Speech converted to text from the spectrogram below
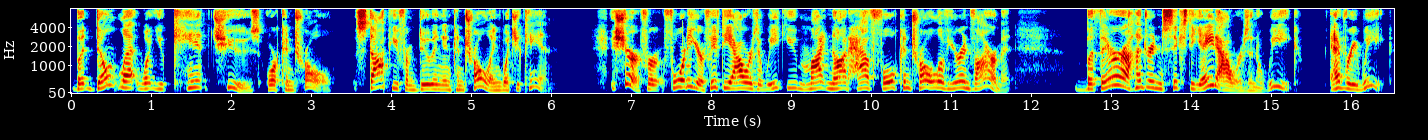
But don't let what you can't choose or control stop you from doing and controlling what you can. Sure, for 40 or 50 hours a week, you might not have full control of your environment, but there are 168 hours in a week, every week.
